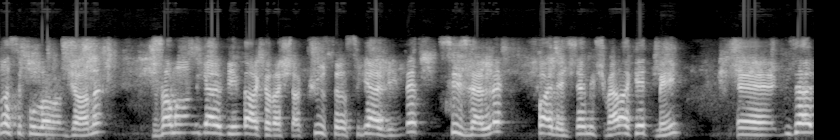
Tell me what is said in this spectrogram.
nasıl kullanılacağını zamanı geldiğinde arkadaşlar Q sırası geldiğinde sizlerle paylaşacağım hiç merak etmeyin. E, güzel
